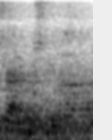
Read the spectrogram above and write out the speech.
She's trying to receive. She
